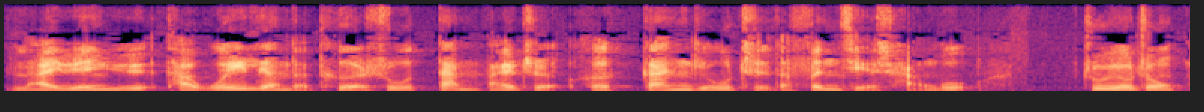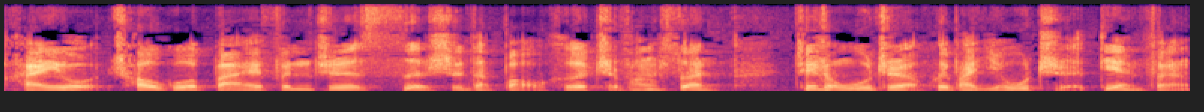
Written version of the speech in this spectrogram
来源于它微量的特殊蛋白质和甘油脂的分解产物。猪油中含有超过百分之四十的饱和脂肪酸，这种物质会把油脂、淀粉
